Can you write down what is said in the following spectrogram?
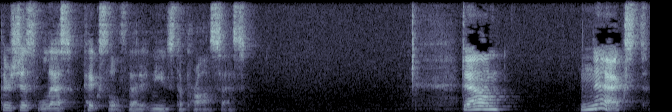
There's just less pixels that it needs to process. Down next,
